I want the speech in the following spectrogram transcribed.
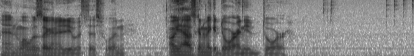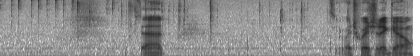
And what was I gonna do with this wood? Oh yeah, I was gonna make a door. I need a door. Like that. Let's see, which way should I go?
